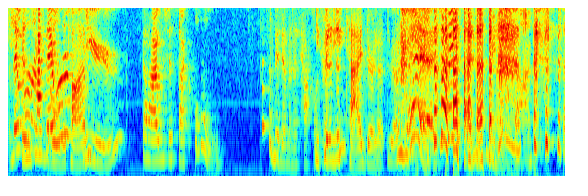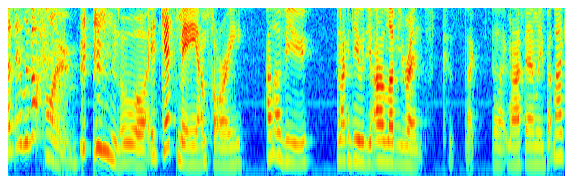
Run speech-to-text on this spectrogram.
There feel were attacked there all were the a time? few that I was just like, oh, that's a bit of an attack. On You could have just tagged her in it, to be honest. yeah, just maybe send it to me next time. That they live at home. oh, it gets me. I'm sorry. I love you, and I can deal with you. I love your rent because like they're like my family. But like,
